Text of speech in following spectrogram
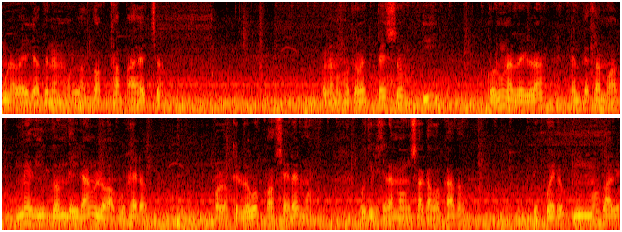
Una vez ya tenemos las dos tapas hechas, ponemos otra vez peso y con una regla empezamos a medir dónde irán los agujeros por los que luego coseremos utilizaremos un sacabocado de cuero mismo, ¿vale?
